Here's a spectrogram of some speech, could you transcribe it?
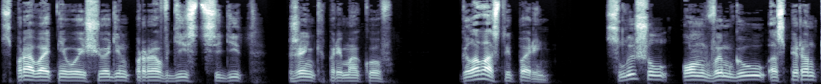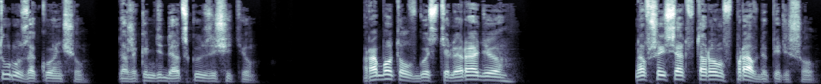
Справа от него еще один правдист сидит, Женька Примаков. Головастый парень. Слышал, он в МГУ аспирантуру закончил даже кандидатскую защитил. Работал в гостелерадио, но в 62-м вправду перешел.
